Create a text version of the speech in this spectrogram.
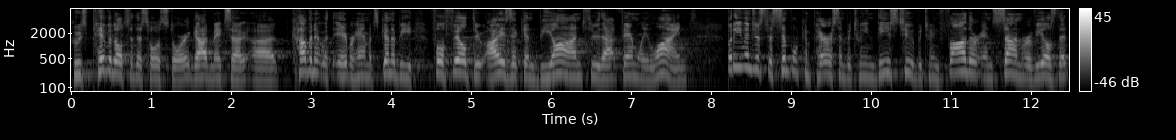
who's pivotal to this whole story. God makes a, a covenant with Abraham. It's going to be fulfilled through Isaac and beyond through that family line. But even just a simple comparison between these two, between father and son, reveals that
